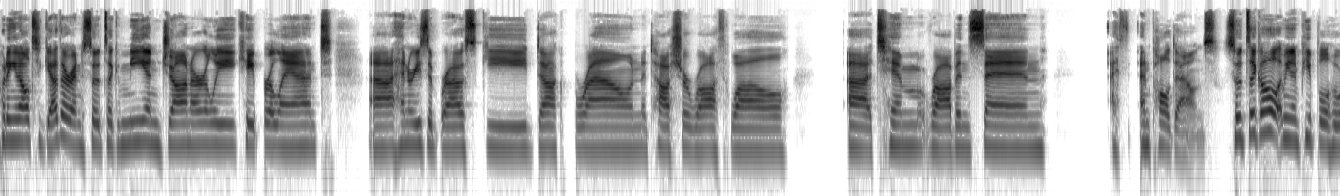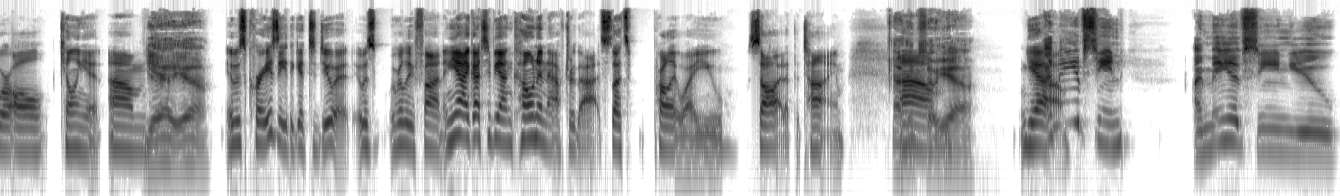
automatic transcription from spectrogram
putting it all together. And so it's like me and john early kate berlant uh, henry zebrowski doc brown natasha rothwell uh, tim robinson th- and paul downs so it's like all i mean people who are all killing it um Yeah, yeah. it was crazy to get to do it. It was really fun. And yeah, I got to be on Conan after that. So that's probably why you saw it at the time. I think so, Um, yeah. Yeah. I may have seen I may have seen you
